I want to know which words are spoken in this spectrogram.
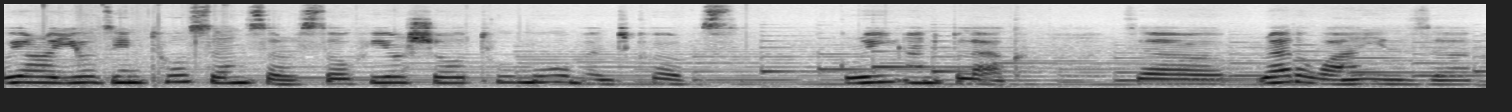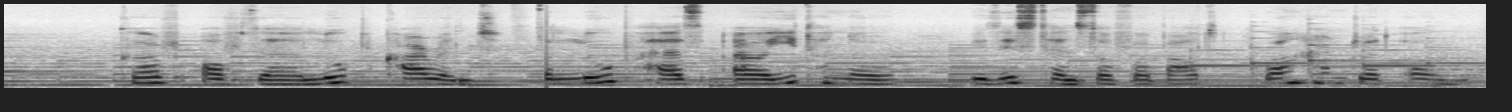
We are using two sensors, so here show two movement curves, green and black. The red one is the curve of the loop current. The loop has a internal resistance of about 100 ohm.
